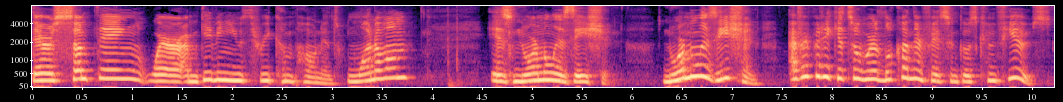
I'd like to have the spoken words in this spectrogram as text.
there's something where I'm giving you three components. One of them is normalization. Normalization, everybody gets a weird look on their face and goes confused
